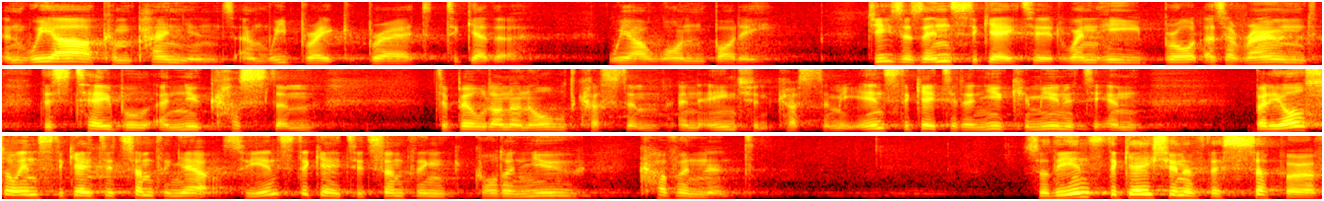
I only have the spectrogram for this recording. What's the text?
and we are companions and we break bread together. We are one body. Jesus instigated when he brought us around this table a new custom to build on an old custom, an ancient custom. He instigated a new community, and, but he also instigated something else. He instigated something called a new covenant. So, the instigation of this supper of,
